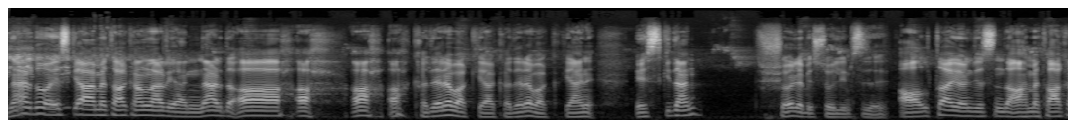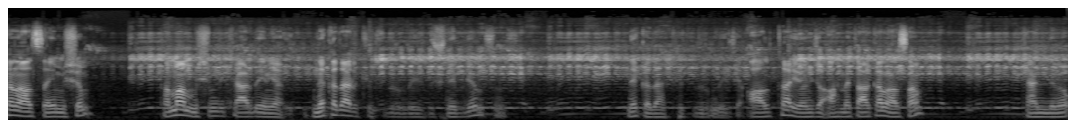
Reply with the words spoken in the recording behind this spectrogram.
nerede o eski Ahmet Hakanlar yani? Nerede? Ah ah ah ah kadere bak ya kadere bak. Yani eskiden şöyle bir söyleyeyim size. 6 ay öncesinde Ahmet Hakan alsaymışım. Tamam mı şimdi kardayım ya. Ne kadar kötü durumdayız düşünebiliyor musunuz? Ne kadar kötü durumdayız ya. 6 ay önce Ahmet Hakan alsam kendime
